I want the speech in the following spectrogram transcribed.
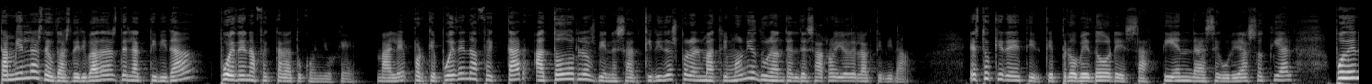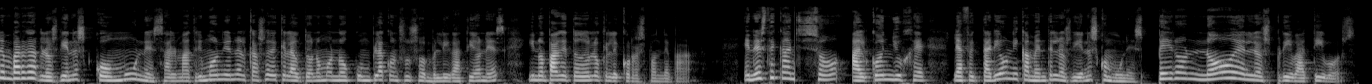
También las deudas derivadas de la actividad pueden afectar a tu cónyuge, ¿vale? Porque pueden afectar a todos los bienes adquiridos por el matrimonio durante el desarrollo de la actividad. Esto quiere decir que proveedores, hacienda, seguridad social pueden embargar los bienes comunes al matrimonio en el caso de que el autónomo no cumpla con sus obligaciones y no pague todo lo que le corresponde pagar. En este caso, al cónyuge le afectaría únicamente en los bienes comunes, pero no en los privativos.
